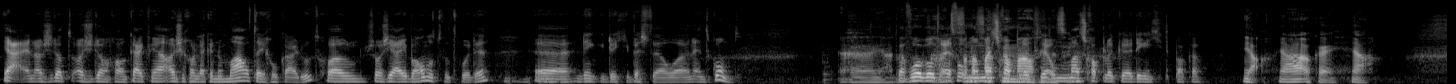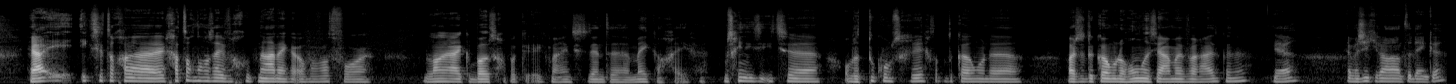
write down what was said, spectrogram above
Ja, en als je, dat, als je dan gewoon kijkt van ja, als je gewoon lekker normaal tegen elkaar doet, gewoon zoals jij behandeld wilt worden, denk ik dat je best wel een end komt. Ja, Bijvoorbeeld even om een maatschappelijk, om een maatschappelijk dingetje te pakken. Ja, ja oké. ja. ja, ik, ik zit toch, eh, ik ga toch nog eens even goed nadenken over wat voor belangrijke boodschap ik, ik mijn studenten mee kan geven. Misschien iets, iets eh, op de toekomst gericht, op de komende, waar ze de komende honderd jaar mee vooruit kunnen. Ja? En waar zit je dan aan te denken?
